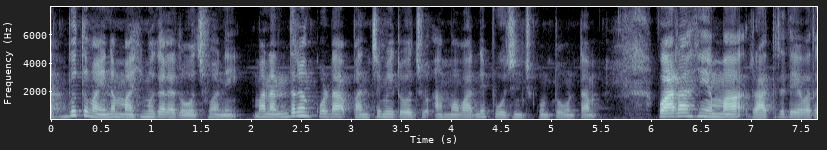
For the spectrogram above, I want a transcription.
అద్భుతమైన మహిమగల రోజు అని. మనందరం కూడా పంచమి రోజు అమ్మవారిని పూజించుకుంటూ ఉంటాం. వారాహ్యమ్మ రాత్రి దేవత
